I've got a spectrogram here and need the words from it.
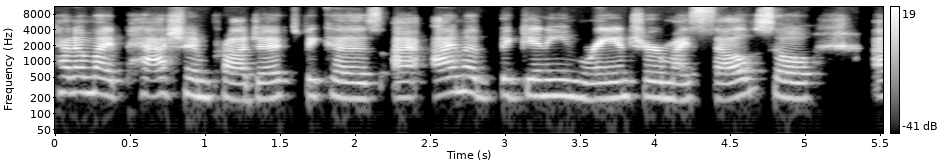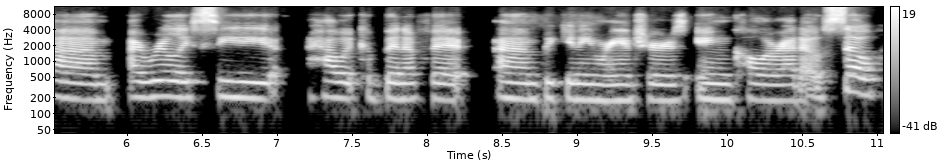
kind of my passion project because I, am a beginning rancher myself. So um, I really see how it could benefit um, beginning ranchers in Colorado. So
